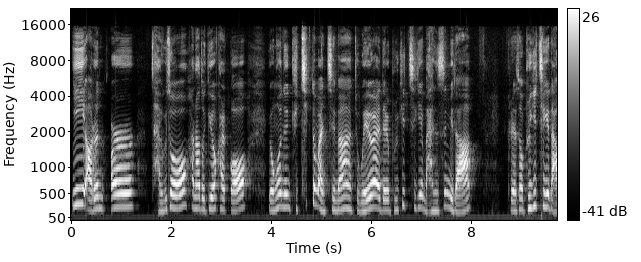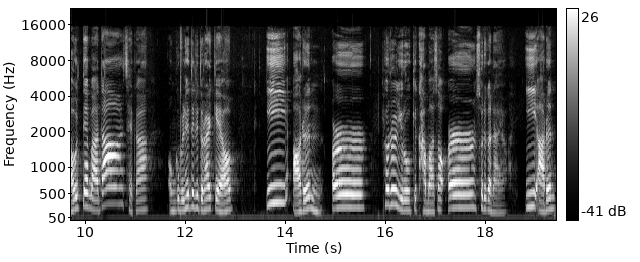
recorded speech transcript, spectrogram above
이 r은 er. 자, 여기서 하나 더 기억할 거. 영어는 규칙도 많지만 좀 외워야 될 불규칙이 많습니다. 그래서 불규칙이 나올 때마다 제가 언급을 해드리도록 할게요. 이 R은 er, 혀를 이렇게 감아서 er 소리가 나요. 이 R은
